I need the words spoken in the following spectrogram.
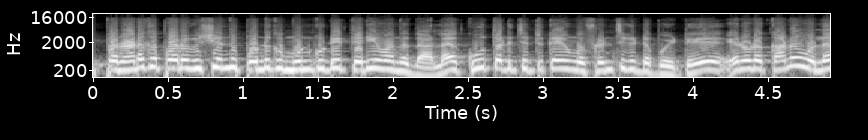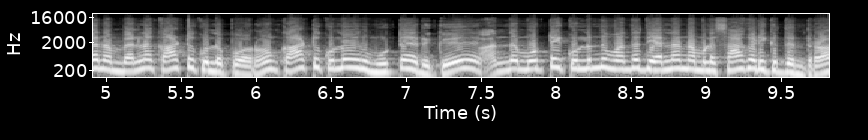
இப்ப நடக்க போற விஷயம் இந்த பொண்ணுக்கு முன்கூட்டியே தெரிய வந்ததால கூத்தடிச்சிட்டு இருக்க இவங்க ஃப்ரெண்ட்ஸ் கிட்ட போயிட்டு. என்னோட கனவுல நம்ம எல்லாம் காட்டுக்குள்ள போறோம். காட்டுக்குள்ள ஒரு முட்டை இருக்கு. அந்த முட்டைக்குள்ள இருந்து வந்தது எல்லாம் நம்மள சாகடிக்குதுன்றா?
